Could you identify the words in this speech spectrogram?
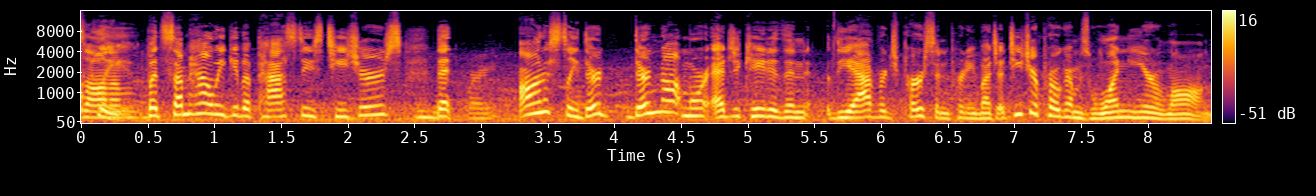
exactly. on 'em. But somehow we give a pass to these teachers mm-hmm. that Right. honestly they're they're not more educated than the average person pretty much. A teacher program is 1 year long.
